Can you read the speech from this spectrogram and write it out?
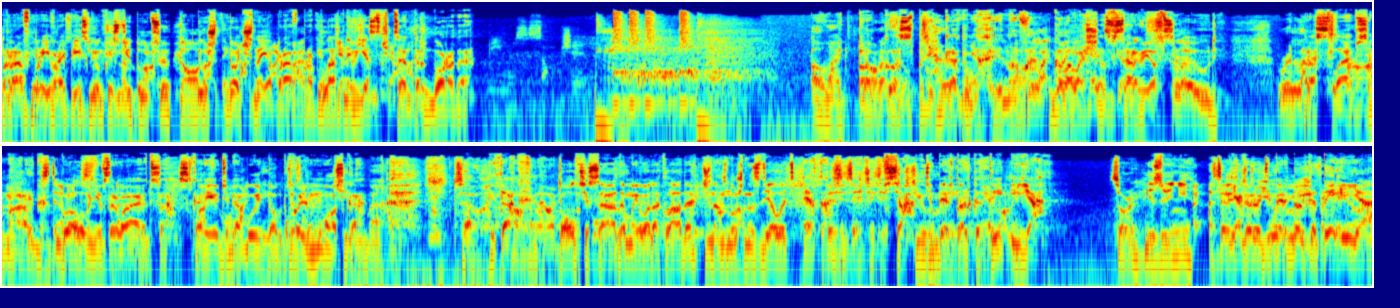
прав про Европейскую Конституцию, и уж точно я прав про платный въезд в центр города. О, господи, как мне хреново. Голова сейчас взорвется. Расслабься, Марк. Головы не взрываются. Скорее у тебя будет опухоль мозга. Итак, полчаса до моего доклада, и нам нужно сделать это. Все, теперь только ты и я. Извини. Я говорю, теперь только ты и я.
